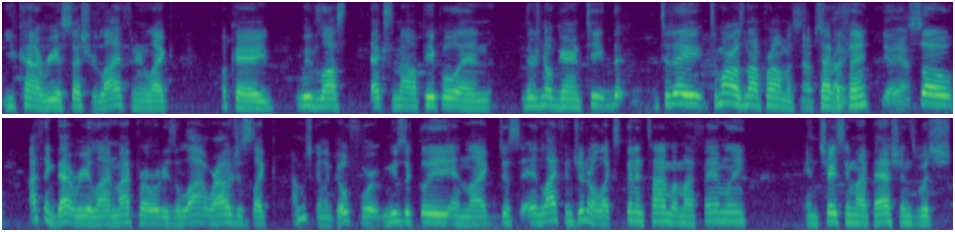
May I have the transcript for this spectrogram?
you kind of reassess your life and you're like, okay, we've lost X amount of people and there's no guarantee that today, tomorrow's not promised type of thing. Yeah, yeah. So I think that realigned my priorities a lot where I was just like, I'm just gonna go for it musically and like just in life in general, like spending time with my family and chasing my passions, which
